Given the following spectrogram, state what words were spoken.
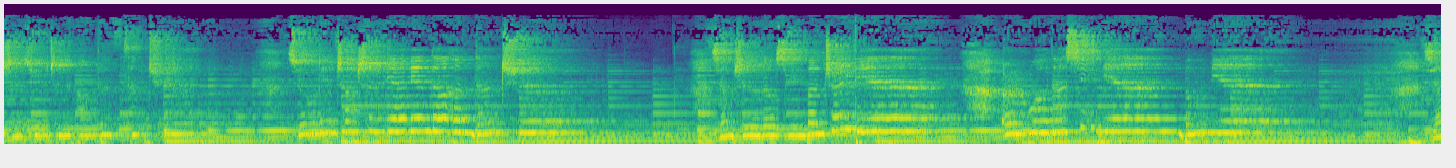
失去翅膀的残缺，就连城市也变得很胆怯，像是流星般坠跌，而。像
